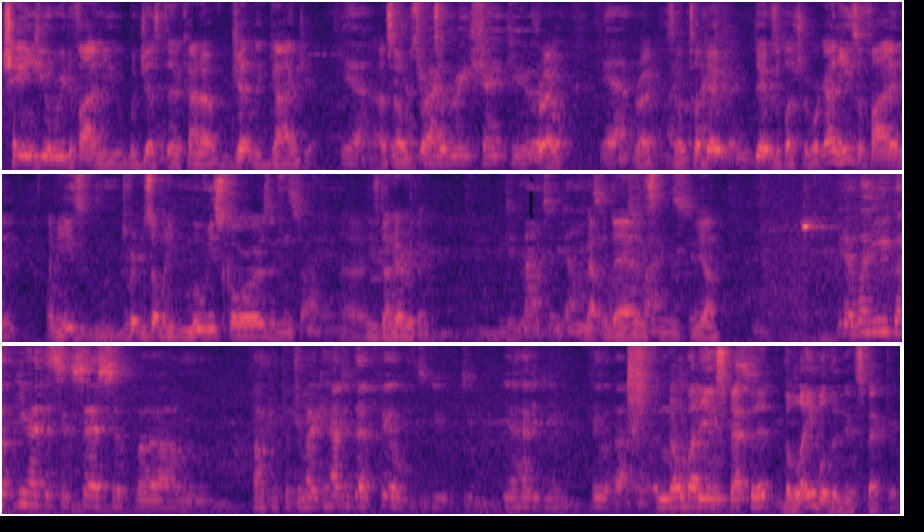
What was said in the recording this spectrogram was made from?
change you and redefine you, but just to kind of gently guide you. Yeah. Uh, so- so- try so- and reshape you. Right. Yeah. Right. So, so Dave. Dave's a pleasure to work, and he's a fine. I mean, he's written so many movie scores, and right. Yeah. uh, he's done everything. He did Mountain Dance. Mountain Dance, tracks, and yeah. You know, when you got you had the success of um, Funkin' for Jamaica, how did that feel? Did you, did, you know, how did you feel about that? Nobody expected it. The label didn't expect it.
